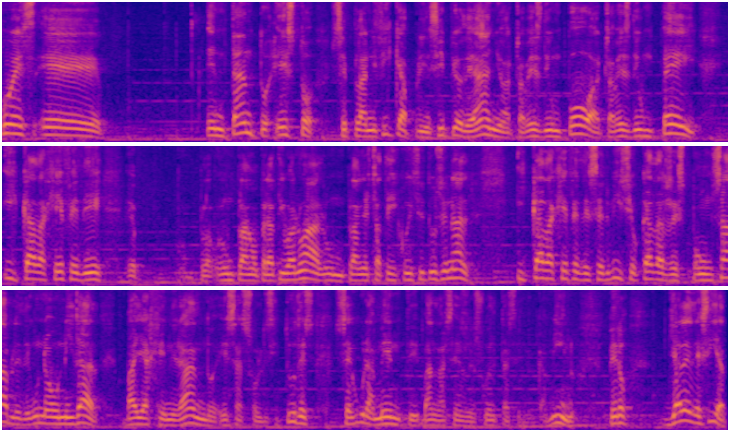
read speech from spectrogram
Pues eh, en tanto esto se planifica a principio de año a través de un PO, a través de un PEI y cada jefe de... Eh, un plan operativo anual, un plan estratégico institucional y cada jefe de servicio, cada responsable de una unidad vaya generando esas solicitudes, seguramente van a ser resueltas en el camino. Pero ya le decía,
